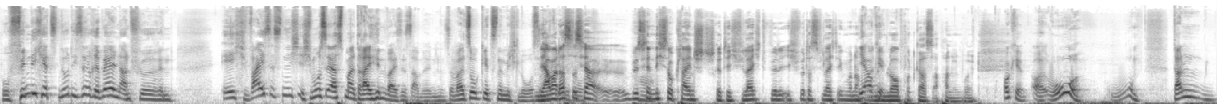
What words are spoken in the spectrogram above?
wo finde ich jetzt nur diese Rebellenanführerin? Ich weiß es nicht. Ich muss erst mal drei Hinweise sammeln, so, weil so geht's nämlich los. Ja, aber das so, ist ja äh, ein bisschen oh. nicht so kleinstrittig. Vielleicht würde ich würde das vielleicht irgendwann noch ja, okay. in einem Lore-Podcast abhandeln wollen. Okay. Oh, oh, oh. Dann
